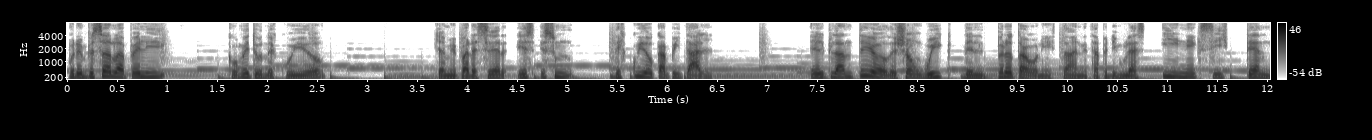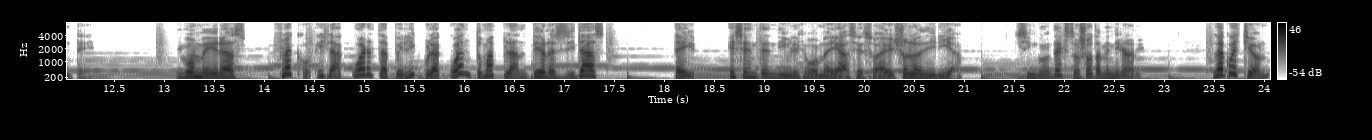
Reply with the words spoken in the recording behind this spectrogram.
Por empezar, la peli comete un descuido, que a mi parecer es, un descuido capital. El planteo de John Wick del protagonista en esta película es inexistente. Y vos me dirás, flaco, es la cuarta película, ¿cuánto más planteo necesitas? Hey, es entendible que vos me digas eso. Yo lo diría. Sin contexto, yo también diría lo mismo. La cuestión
